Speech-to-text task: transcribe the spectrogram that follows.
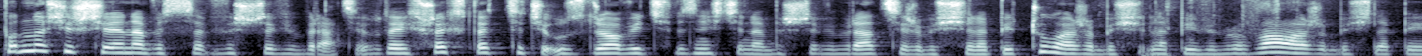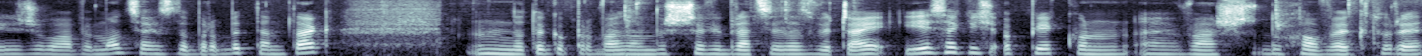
Podnosisz się na wyższe, wyższe wibracje. Tutaj wszechświat chce cię uzdrowić, wznieść cię na wyższe wibracje, żebyś się lepiej czuła, żebyś lepiej wibrowała, żebyś lepiej żyła w emocjach, z dobrobytem, tak? Mm, do tego prowadzą wyższe wibracje zazwyczaj. Jest jakiś opiekun e, wasz duchowy, który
